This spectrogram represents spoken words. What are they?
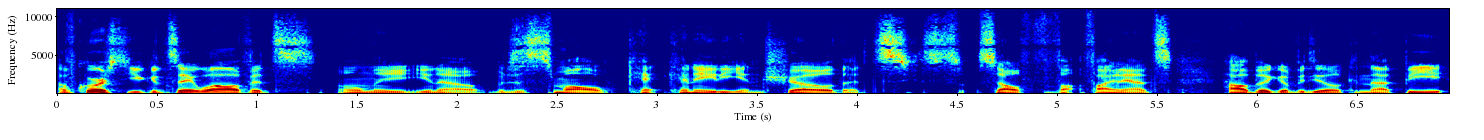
Of course, you can say, well, if it's only you know just a small ca- Canadian show that's self finance, how big of a deal can that be?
